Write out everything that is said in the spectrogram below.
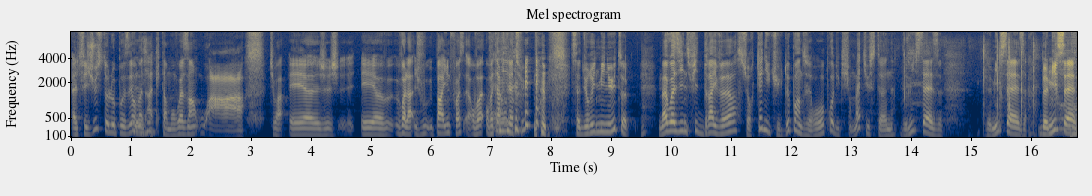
Elle fait juste l'opposé en mode ah putain, mon voisin, waouh Tu vois. Et, je- je- et voilà, je vous, pareil, une fois, on va, on va terminer là-dessus. ça dure une minute. Ma voisine Fit Driver sur Canicule 2.0, production Matt Houston, 2016. 2016. 2016.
